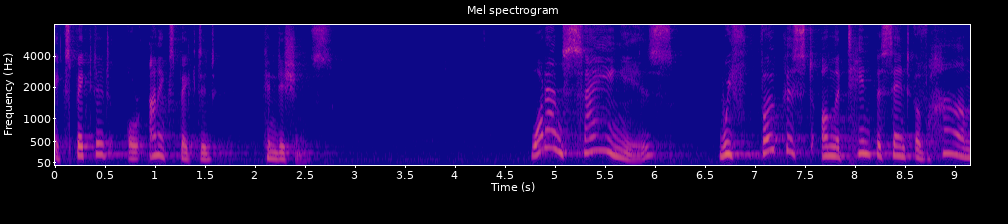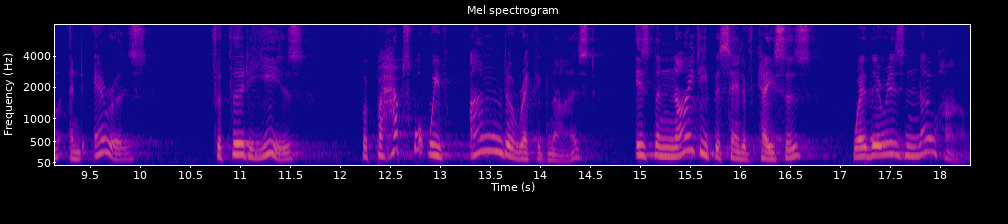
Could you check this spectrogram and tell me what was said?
expected or unexpected conditions. What I'm saying is, we've focused on the 10% of harm and errors for 30 years, but perhaps what we've under recognized is the 90% of cases where there is no harm,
